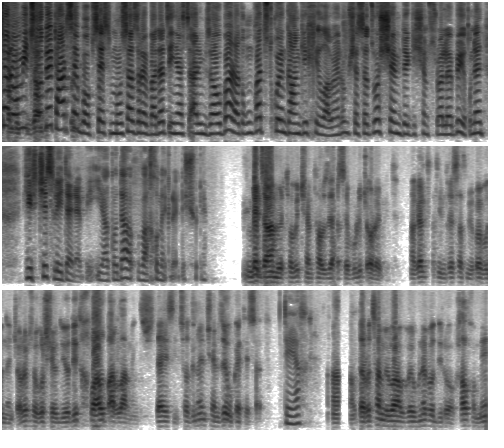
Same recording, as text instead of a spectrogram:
ისე რომ იცოდეთ არსებობს ეს მოსაზრება და წინასწარი მზაობა, რადგანაც თქვენ განგიხილავენ, რომ შესაძლოა შემდეგი შემსრულებლები იყვნენ გირჩის ლიდერები, იაგო და ვახო მეგრელიშვილი. მე ძალიან ვერთობი ჩემ თავზე არსებული ჭორებით. მაგალითად იმ დღესაც მიყვებოდნენ ჭორებს, როგორ შევდიოდით ხვალ პარლამენტში და ეს იცოდნენ ჩემზე უკეთესად. დიახ. და როცა მე ვეუბნებოდი რომ ხალხო მე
